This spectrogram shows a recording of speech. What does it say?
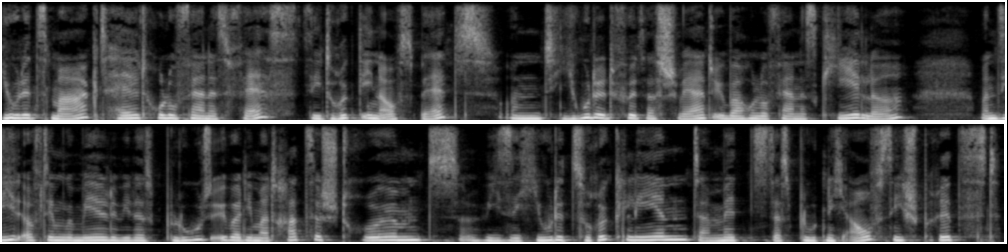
Judiths Magd hält Holofernes fest, sie drückt ihn aufs Bett und Judith führt das Schwert über Holofernes Kehle Man sieht auf dem Gemälde, wie das Blut über die Matratze strömt, wie sich Jude zurücklehnt, damit das Blut nicht auf sie spritzt.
